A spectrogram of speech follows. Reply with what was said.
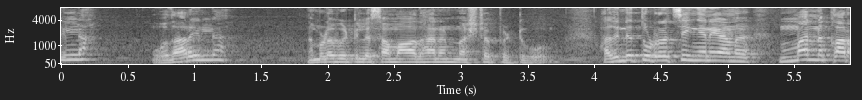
ഇല്ല. ഓതാറില്ല. നമ്മുടെ വീട്ടിലെ സമാധാനം നഷ്ടപ്പെട്ടു പോകും. അതിന്റെ തുടർച്ച ഇങ്ങനെയാണ്. മൻ ഖറ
